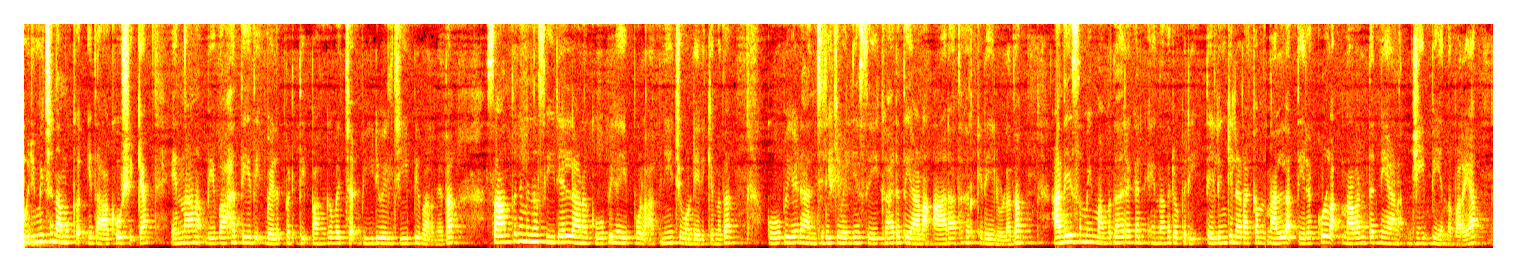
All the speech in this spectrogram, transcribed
ഒരുമിച്ച് നമുക്ക് ഇത് ആഘോഷിക്കാം എന്നാണ് വിവാഹ തീയതി വെളിപ്പെടുത്തി പങ്കുവച്ച വീഡിയോയിൽ ജി പി പറഞ്ഞത്. സാന്ത്വനം എന്ന സീരിയലിലാണ് ഗോപിക ഇപ്പോൾ അഭിനയിച്ചുകൊണ്ടിരിക്കുന്നത്. ഗോപികയുടെ അഞ്ജലിക്ക് വലിയ സ്വീകാര്യതയാണ് ആരാധകർക്കിടയിലുള്ളത്. അതേസമയം അവതാരകൻ എന്നതിലുപരി തെലുങ്കിലടക്കം നല്ല തിരക്കുള്ള നടൻ തന്നെയാണ് ജി എന്ന് പറയാം.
